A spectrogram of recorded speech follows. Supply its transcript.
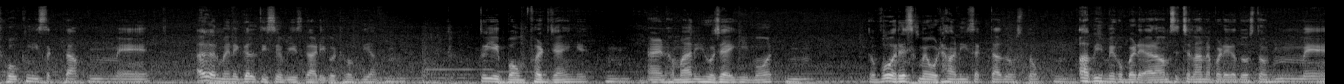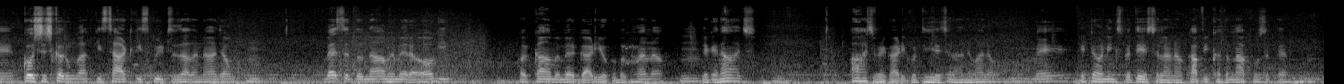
ठोक नहीं सकता। मैं, अगर मैंने गलती से भी इस गाड़ी को ठोक दिया तो ये बॉम्ब फट जाएँगे एंड हमारी हो जाएगी मौत। तो वो रिस्क मैं उठा नहीं सकता दोस्तों। अभी मेरे को बड़े आराम से चलाना पड़ेगा दोस्तों। मैं कोशिश करूँगा कि साठ की स्पीड से ज़्यादा ना जाऊँ। वैसे तो नाम है मेरा होगी और काम है मेरे गाड़ियों को भगाना। लेकिन आज आज मैं गाड़ी को धीरे चलाने वाला हूँ। मैं टर्निंग्स पे तेज चलाना काफ़ी खतरनाक हो सकता है।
